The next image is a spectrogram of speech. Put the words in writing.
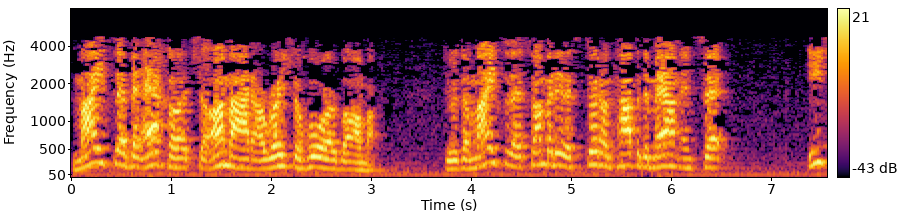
Maisa be'echot sha'amad al rosh ba'amar. There was a Maisa that somebody that stood on top of the mountain and said, each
